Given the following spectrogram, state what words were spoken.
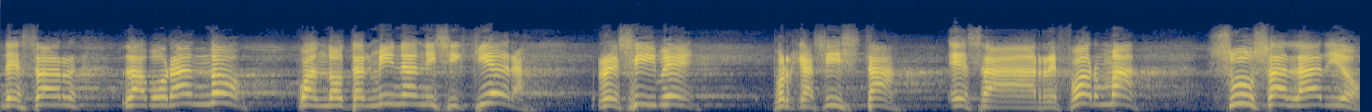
de estar laborando cuando termina ni siquiera recibe, porque así está esa reforma, su salario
